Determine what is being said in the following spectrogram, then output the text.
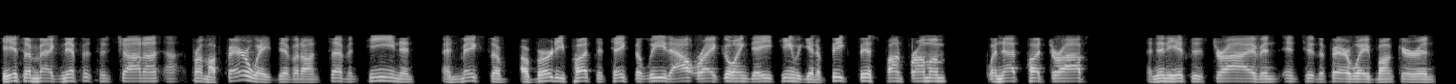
He hits a magnificent shot on, uh, from a fairway divot on 17 and and makes a, a birdie putt to take the lead outright going to 18. We get a big fist pump from him when that putt drops and then he hits his drive in, into the fairway bunker and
